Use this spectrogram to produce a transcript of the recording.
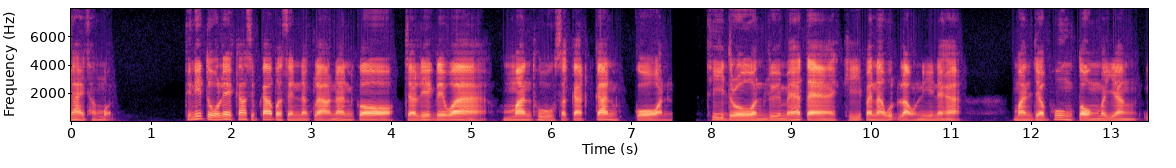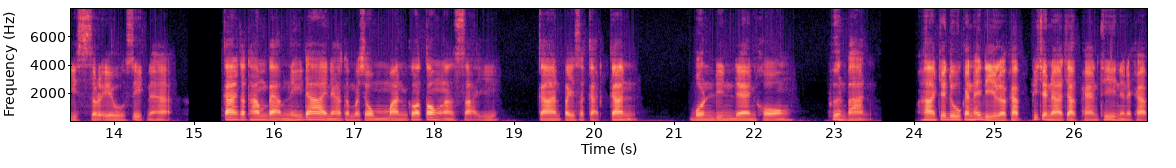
ได้ทั้งหมด ทีนี้ตัวเลข 99%ดังกล่าวนั้นก็จะเรียกได้ว่ามันถูกสกัดกั้นก่อน ที่โดรนหรือแม้แต่ขีปนาวุธเหล่านี้นะฮะมันจะพุ่งตรงมายังอิสราเอลสิกนะฮะการกระทำแบบนี้ได้นะครับท่านผู้ชมมันก็ต้องอาศัยการไปสกัดกั้น บนดินแดนของเพื่อนบ้าน หากจะดูกันให้ดีแล้วครับ พิจารณาจากแผนที่เนี่ยนะครับ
